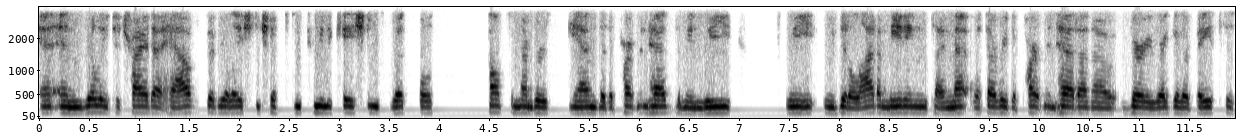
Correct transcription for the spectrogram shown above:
and, and really to try to have good relationships and communications with both council members and the department heads. I mean, we we we did a lot of meetings. I met with every department head on a very regular basis.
